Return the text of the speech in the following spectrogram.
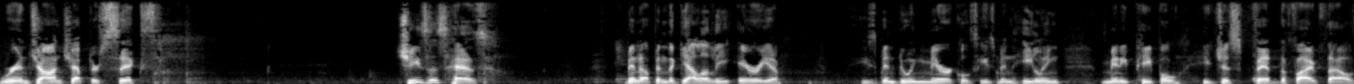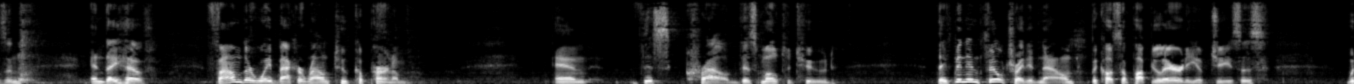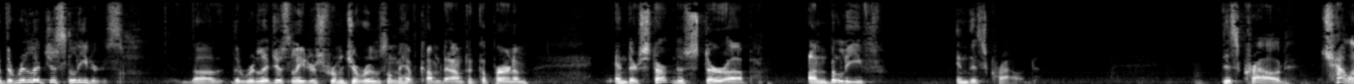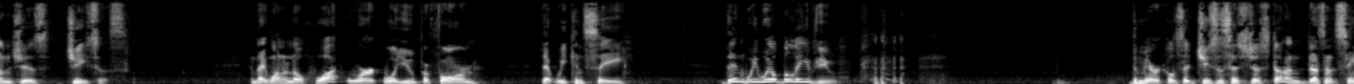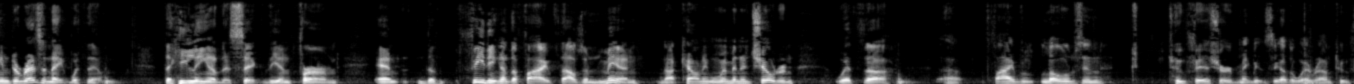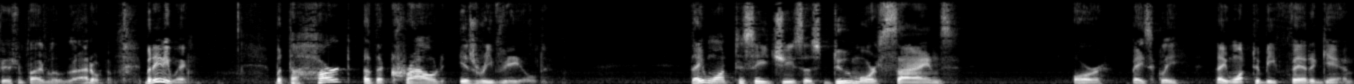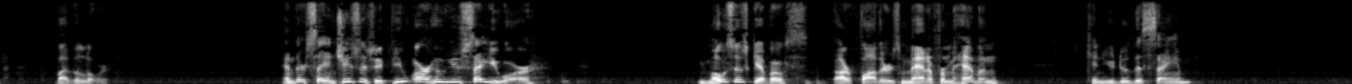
We're in John chapter 6. Jesus has been up in the Galilee area. He's been doing miracles. He's been healing many people. He just fed the 5,000. And they have found their way back around to Capernaum. And this crowd, this multitude, They've been infiltrated now because of popularity of Jesus with the religious leaders. The religious leaders from Jerusalem have come down to Capernaum and they're starting to stir up unbelief in this crowd. This crowd challenges Jesus. And they want to know what work will you perform that we can see, then we will believe you. the miracles that Jesus has just done doesn't seem to resonate with them. The healing of the sick, the infirmed, and the feeding of the 5,000 men, not counting women and children, with uh, uh, five loaves and two fish, or maybe it's the other way around two fish and five loaves. I don't know. But anyway, but the heart of the crowd is revealed. They want to see Jesus do more signs, or basically, they want to be fed again by the Lord. And they're saying, Jesus, if you are who you say you are, Moses gave us our fathers manna from heaven. Can you do the same?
